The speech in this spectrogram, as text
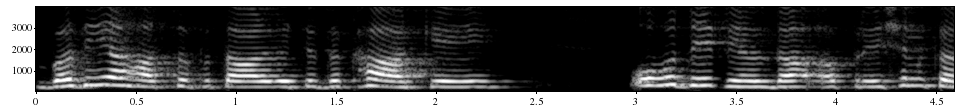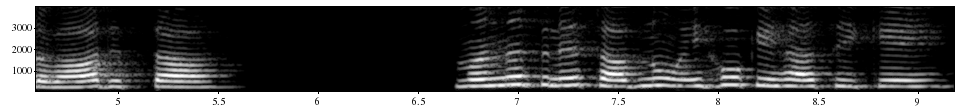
ਵਧੀਆ ਹਸਪਤਾਲ ਵਿੱਚ ਦਿਖਾ ਕੇ ਉਹਦੇ ਦਿਲ ਦਾ ਆਪਰੇਸ਼ਨ ਕਰਵਾ ਦਿੱਤਾ। ਮੰਨਤ ਨੇ ਸਭ ਨੂੰ ਇਹੋ ਕਿਹਾ ਸੀ ਕਿ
